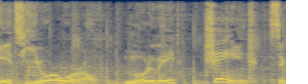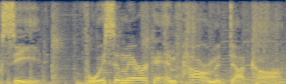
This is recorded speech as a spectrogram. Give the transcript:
It's your world. Motivate, change, succeed. VoiceAmericaEmpowerment.com.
